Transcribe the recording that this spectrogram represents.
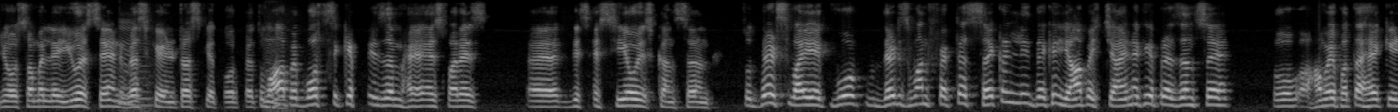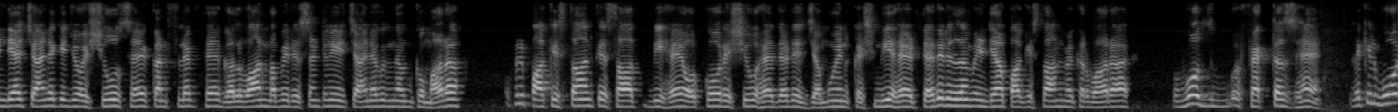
जो समझ ले यूएसए एंड वेस्ट के इंटरेस्ट के तौर पे तो वहाँ हम्म। पे बहुत सिकेप्टिज्म है as far as this S C O is concern तो दैट्स वाई एक वो that is one factor secondly देखें यहाँ पे चाइना के प्रेजेंस है तो हमें पता है कि इंडिया चाइना के जो इश्यूज़ है कन्फ्लिक्ट है गलवान में अभी रिसेंटली चाइना ने उनको मारा। फिर पाकिस्तान के साथ भी है और कोर इश्यू है that is Jammu and Kashmir है। टेररिज्म इंडिया पाकिस्तान में करवा रहा है। तो वो फैक्टर्स हैं। लेकिन वो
